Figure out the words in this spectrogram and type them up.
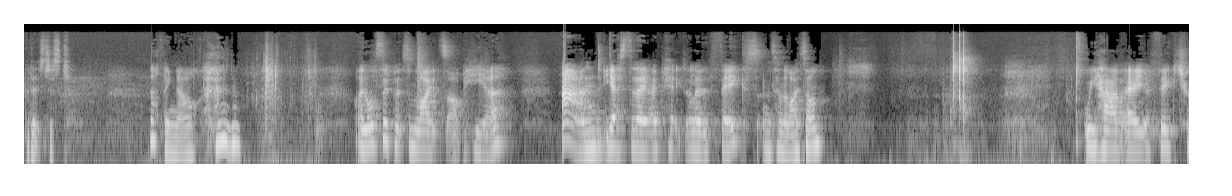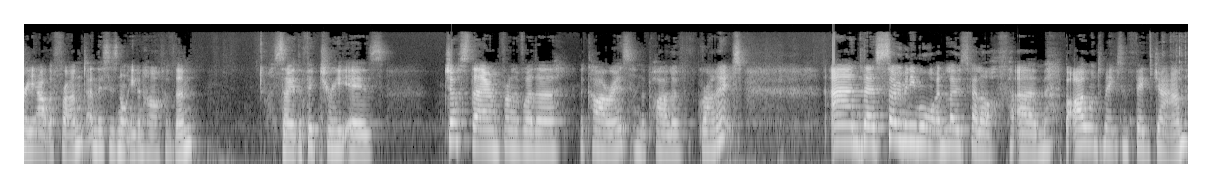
but it's just nothing now. I also put some lights up here, and yesterday I picked a load of figs. I'm gonna turn the light on. We have a fig tree out the front, and this is not even half of them. So the fig tree is just there in front of where the, the car is and the pile of granite. And there's so many more and loads fell off. Um, but I want to make some fig jam.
